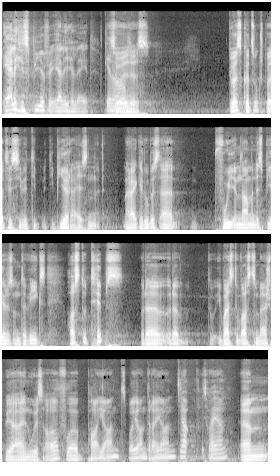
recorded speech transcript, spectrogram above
Ehrliches Bier für ehrliche Leute. Genau. So ist es. Du hast kurz angesprochen, mit die, mit die Bierreisen. Mareike, du bist auch viel im Namen des Bieres unterwegs. Hast du Tipps oder, oder du, ich weiß, du warst zum Beispiel auch in den USA vor ein paar Jahren, zwei Jahren, drei Jahren? Ja, vor zwei Jahren. Ähm,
